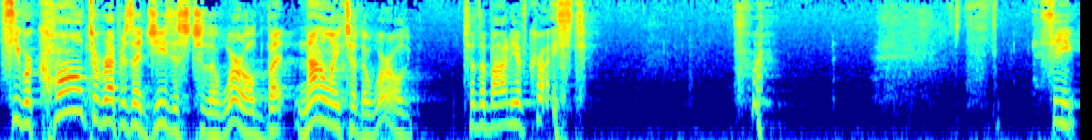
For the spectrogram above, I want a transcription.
See, we're called to represent Jesus to the world, but not only to the world, to the body of Christ. See,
